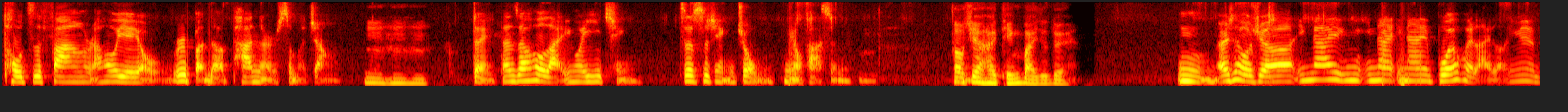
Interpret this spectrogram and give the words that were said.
投资方，然后也有日本的 partner 什么这样。嗯嗯嗯，对，但是后来因为疫情。这事情就没有发生，到现在还停摆，就对。嗯，而且我觉得应该应应该应该不会回来了，因为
